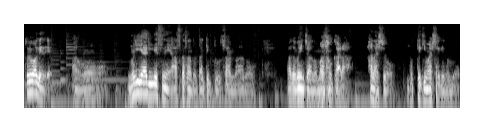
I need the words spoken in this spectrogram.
というわけで、あのー、無理やりですね、アスカさんとタケプーさんのあの、アドベンチャーの窓から話を持ってきましたけども、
